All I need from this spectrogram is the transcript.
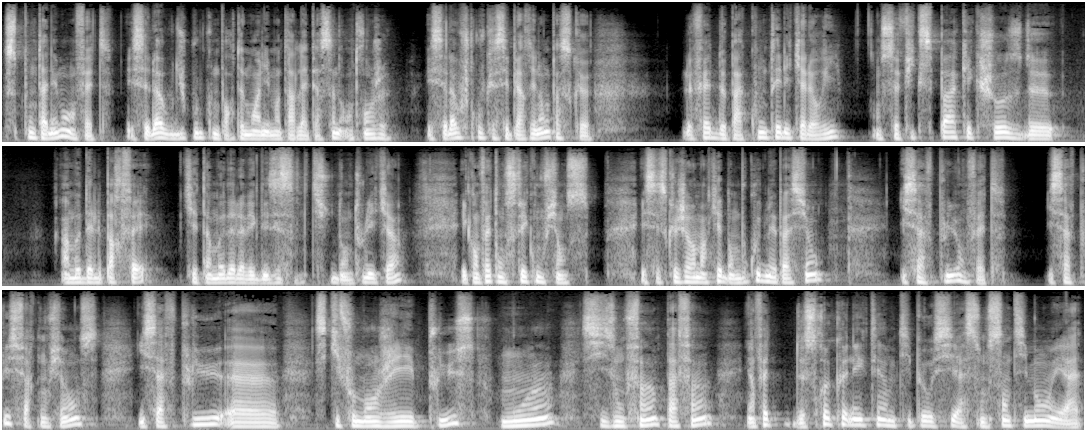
spontanément en fait. Et c'est là où du coup le comportement alimentaire de la personne entre en jeu. Et c'est là où je trouve que c'est pertinent parce que le fait de ne pas compter les calories, on se fixe pas quelque chose de un modèle parfait qui est un modèle avec des incertitudes dans tous les cas, et qu'en fait on se fait confiance. Et c'est ce que j'ai remarqué dans beaucoup de mes patients, ils savent plus en fait. Ils savent plus se faire confiance, ils savent plus euh, ce qu'il faut manger plus, moins, s'ils ont faim, pas faim. Et en fait, de se reconnecter un petit peu aussi à son sentiment, et à,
